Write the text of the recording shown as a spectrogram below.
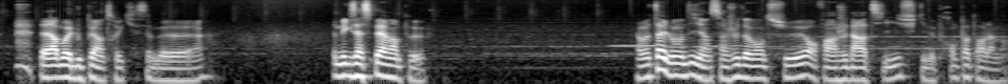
derrière moi de louper un truc. Ça me... Ça m'exaspère un peu. En même ils l'ont dit, hein, c'est un jeu d'aventure, enfin un jeu narratif qui ne prend pas par la main.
